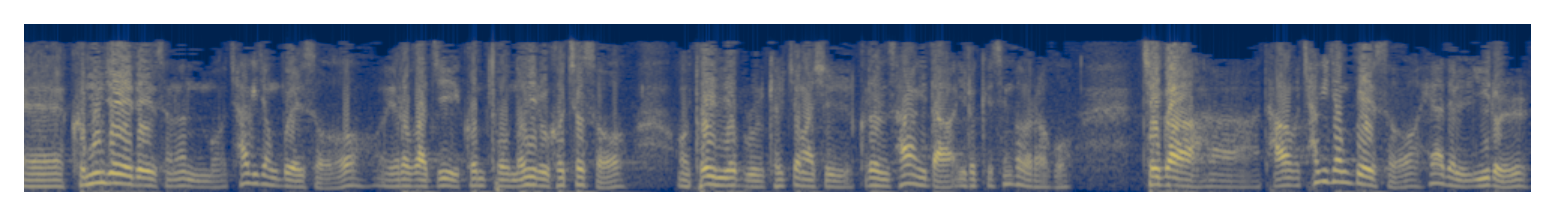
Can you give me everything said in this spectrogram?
에, 그 문제에 대해서는 뭐 차기 정부에서 여러 가지 검토 논의를 거쳐서 어, 도입 여부를 결정하실 그런 사항이다 이렇게 생각을 하고 제가 아, 다음 차기 정부에서 해야 될 일을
